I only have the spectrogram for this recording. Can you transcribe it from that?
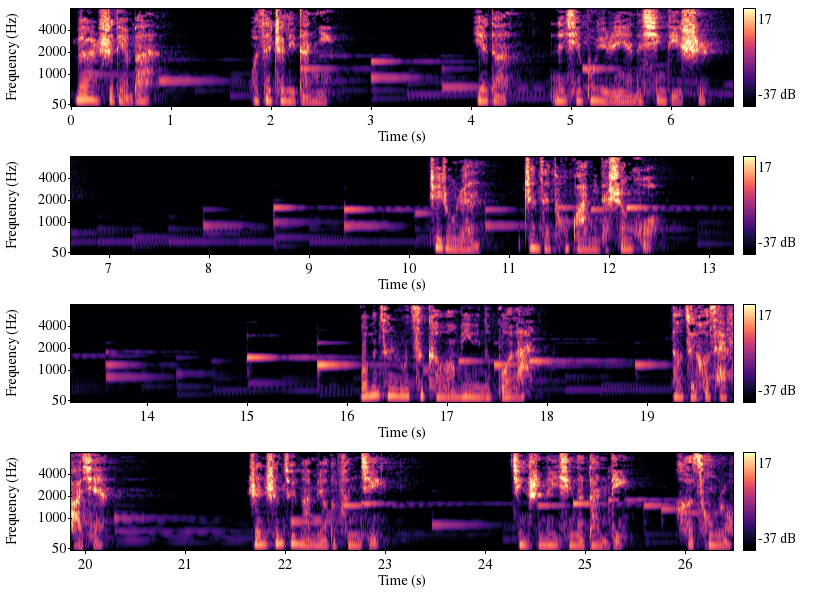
每晚十点半，我在这里等你，也等那些不与人言的心底事。这种人正在拖垮你的生活。我们曾如此渴望命运的波澜，到最后才发现。人生最曼妙的风景，竟是内心的淡定和从容。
